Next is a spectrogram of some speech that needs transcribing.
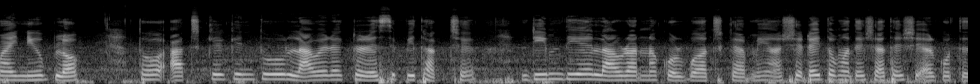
my new blog. তো আজকে কিন্তু লাউয়ের একটা রেসিপি থাকছে। ডিম দিয়ে লাউ রান্না করব আজকে আমি, আর সেটাই তোমাদের সাথে শেয়ার করতে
